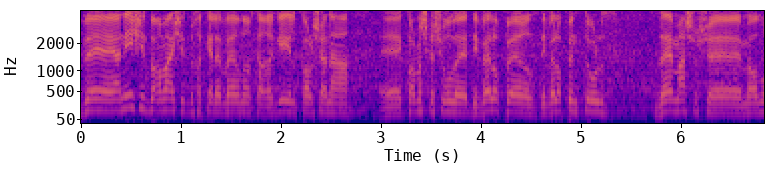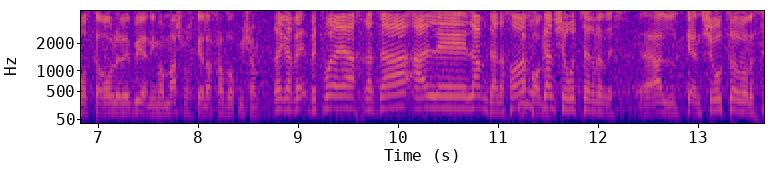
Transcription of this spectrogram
ואני אישית ברמה אישית מחכה לוורנר כרגיל, כל שנה, אה, כל מה שקשור ל-Developers, Development Tools, זה משהו שמאוד מאוד קרוב לליבי, אני ממש מחכה להכרזות משם. רגע, ואתמול היה הכרזה על אה, Lambda, נכון? נכון. גם שירות serverless. על, כן, שירות serverless.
